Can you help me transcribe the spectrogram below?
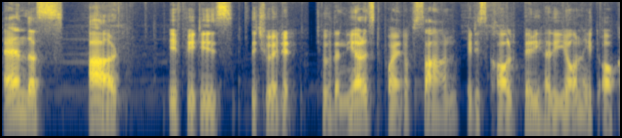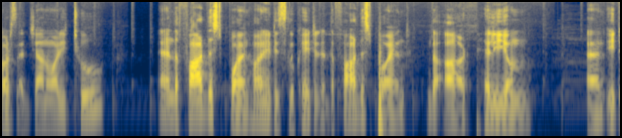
And the earth if it is situated to the nearest point of sun it is called perihelion. It occurs at january 2 and the farthest point when it is located at the farthest point the earth helion and it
